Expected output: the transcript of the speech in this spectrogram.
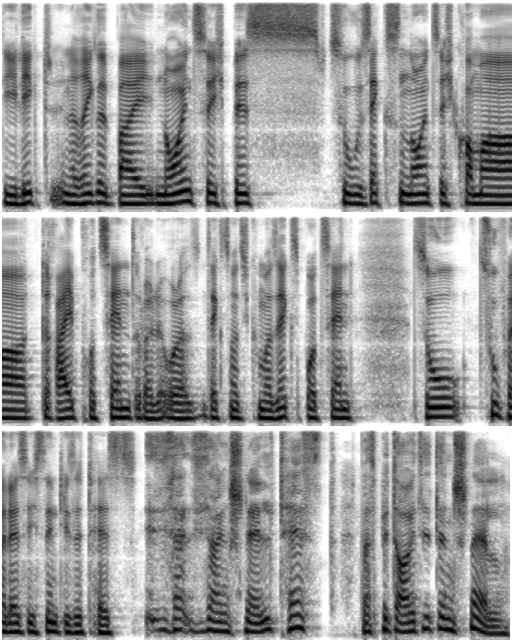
die liegt in der Regel bei 90 bis zu 96,3 Prozent oder, oder 96,6 Prozent. So zuverlässig sind diese Tests. Sie sagen Schnelltest. Was bedeutet denn schnell?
